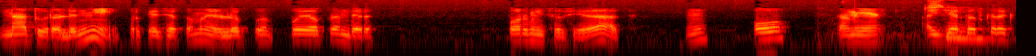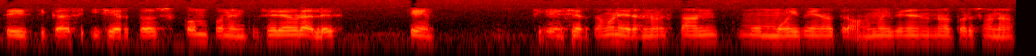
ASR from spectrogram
natural en mí, porque de cierta manera lo puedo aprender por mi sociedad. O también hay ciertas características y ciertos componentes cerebrales que si de cierta manera no están como muy bien o trabajan muy bien en una persona,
